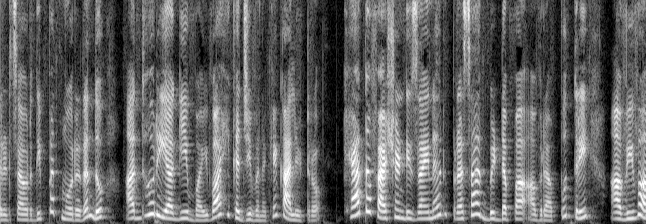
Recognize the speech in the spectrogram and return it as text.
ಎರಡು ಸಾವಿರದ ಇಪ್ಪತ್ತ್ಮೂರರಂದು ಅದ್ಧೂರಿಯಾಗಿ ವೈವಾಹಿಕ ಜೀವನಕ್ಕೆ ಕಾಲಿಟ್ರು. ಖ್ಯಾತ ಫ್ಯಾಷನ್ ಡಿಸೈನರ್ ಪ್ರಸಾದ್ ಬಿಡ್ಡಪ್ಪ ಅವರ ಪುತ್ರಿ ಅವಿವಾ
